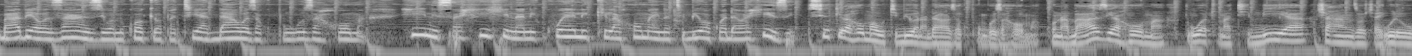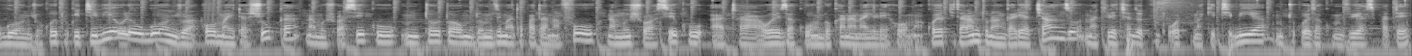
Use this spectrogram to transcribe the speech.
baadhi ya wazazi wamekuwa wakiwapatia dawa za kupunguza homa. Hii ni sahihi na ni kweli kila homa inatibiwa kwa dawa hizi? Sio kila homa hutibiwa na dawa za kupunguza homa. Kuna baadhi ya homa huwa tunatibia chanzo cha ule ugonjwa. Kwa hiyo tukitibia ule ugonjwa, homa itashuka na mwisho wa siku mtoto au mtu mzima atapata nafuu na mwisho wa siku ataweza kuondokana na ile homa. Kwa hiyo kitaalamu tunaangalia chanzo na kile chanzo huwa tunakitibia mtu kuweza kumzuia asipate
